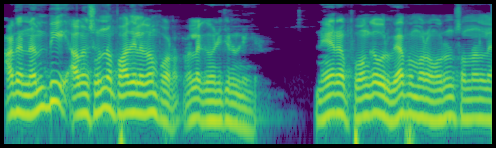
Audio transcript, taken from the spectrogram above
அதை நம்பி அவன் சொன்ன பாதையில் தான் போகிறோம் நல்லா கவனிக்கணும் நீங்கள் நேராக போங்க ஒரு வேப்ப மரம் வரும்னு சொன்னான்ல.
